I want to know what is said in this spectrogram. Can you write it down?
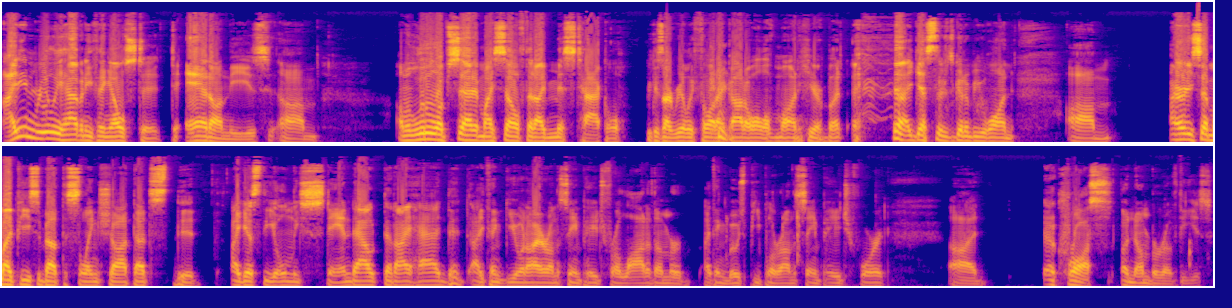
I didn't really have anything else to to add on these. Um, I'm a little upset at myself that I missed tackle because I really thought I got all of them on here, but I guess there's going to be one. Um, I already said my piece about the slingshot. That's the I guess the only standout that I had that I think you and I are on the same page for a lot of them, or I think most people are on the same page for it uh, across a number of these.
